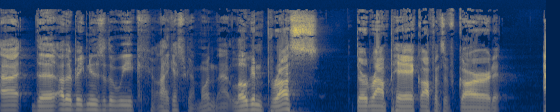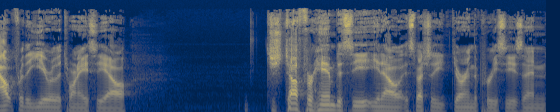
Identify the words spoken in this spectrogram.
Uh, the other big news of the week, well, I guess we got more than that. Logan Bruss, third round pick, offensive guard, out for the year with a torn ACL. Just tough for him to see, you know, especially during the preseason.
